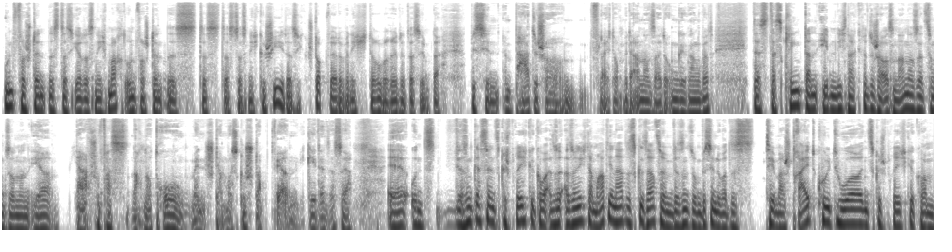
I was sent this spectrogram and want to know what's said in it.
Unverständnis, dass ihr das nicht macht, Unverständnis, dass dass das nicht geschieht, dass ich gestoppt werde, wenn ich darüber rede, dass eben da ein bisschen empathischer, vielleicht auch mit der anderen Seite umgegangen wird. Das das klingt dann eben nicht nach kritischer Auseinandersetzung, sondern eher ja schon fast nach einer Drohung. Mensch, der muss gestoppt werden. Wie geht denn das ja? Äh, und wir sind gestern ins Gespräch gekommen. Also also nicht der Martin hat es gesagt, sondern wir sind so ein bisschen über das Thema Streitkultur ins Gespräch gekommen.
